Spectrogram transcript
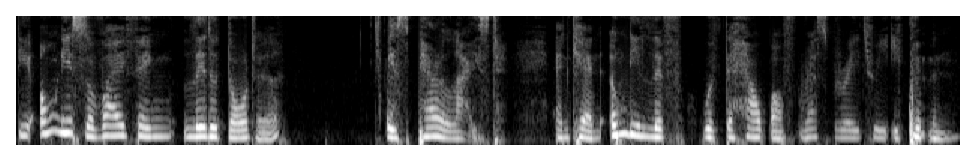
The only surviving little daughter is paralyzed and can only live with the help of respiratory equipment.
